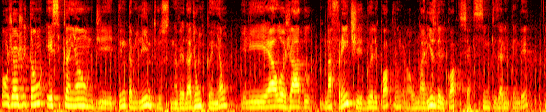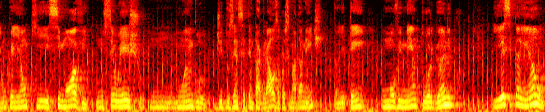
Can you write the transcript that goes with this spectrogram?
Bom, Jorge, então esse canhão de 30 milímetros, na verdade é um canhão, ele é alojado na frente do helicóptero, ao nariz do helicóptero, se assim quiser entender. É um canhão que se move no seu eixo num, num ângulo de 270 graus aproximadamente. Então ele tem um movimento orgânico E esse canhão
